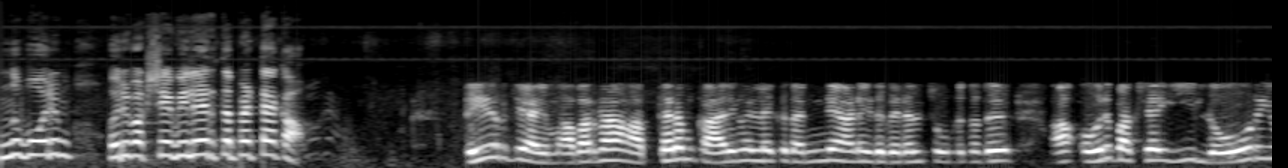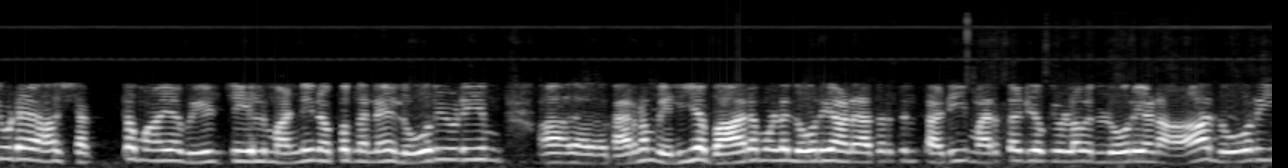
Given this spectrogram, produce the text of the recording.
എന്ന് പോലും ഒരുപക്ഷെ വിലയിരുത്തപ്പെട്ടേക്കാം. തീർച്ചയായും അപർണ അത്തരം കാര്യങ്ങളിലേക്ക് തന്നെയാണ് ഇത് വിരൽ ചൂണ്ടുന്നത്. ഒരു പക്ഷേ ഈ ലോറിയുടെ ആ ശക്തമായ വീഴ്ചയിൽ മണ്ണിനൊപ്പം തന്നെ ലോറിയുടെയും കാരണം വലിയ ഭാരമുള്ള ലോറിയാണ് അത്തരത്തിൽ തടി മരത്തടിയൊക്കെ ഉള്ള ഒരു ലോറിയാണ്. ആ ലോറി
